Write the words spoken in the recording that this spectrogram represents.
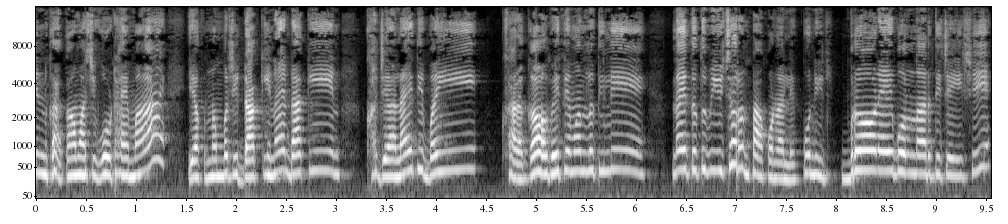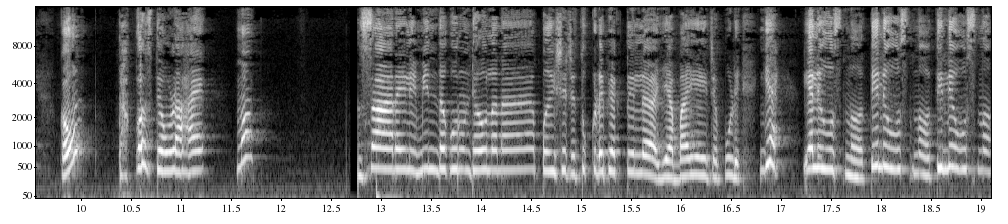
इन का कामाची गोठ आहे माय एक नंबरची डाकीन आहे डाकीन. खजाला आहे ती बाई. सारा गाव भेटे म्हणलं तिले. नाही तर तुम्ही विचारून टाकून आले कोणी ब्र नाही बोलणार तिच्याविषयी. काऊन? धक्कच तेवढा आहे. मग? सारेले मिंद करून ठेवलं ना पैशाचे तुकडे फेकतील या बायाच्या पुढे. घे याले उसन तिले उसन तिले उसणं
